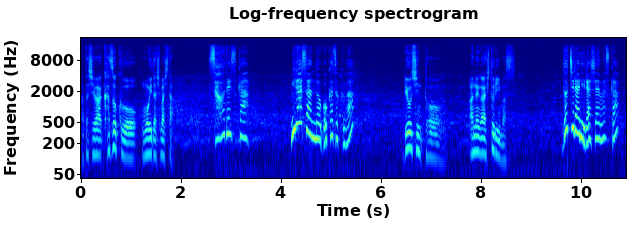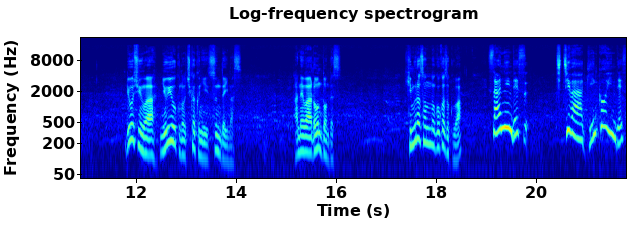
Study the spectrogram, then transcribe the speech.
私は家族を思い出しました。そうですか。ミラさんのご家族は？両親と姉が一人います。どちらにいらっしゃいますか？両親はニューヨークの近くに住んでいます。姉はロンドンです。木村さんのご家族は？3人です。父は銀行員です。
